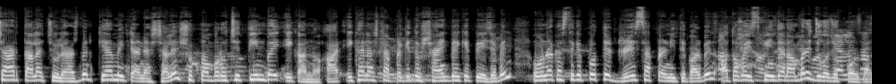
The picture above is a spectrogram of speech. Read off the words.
চার তালায় চলে আসবেন কেয়াম ইন্টারন্যাশনালে শপ নম্বর হচ্ছে তিন বাই একান্ন। আর এখানে আসলে আপনারা কিন্তু শাইন ভাইকে পেয়ে যাবেন। ওনার কাছ থেকে প্রত্যেক ড্রেস আপনারা নিতে পারবেন অথবা স্ক্রিন নাম্বারে যোগাযোগ করবেন।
